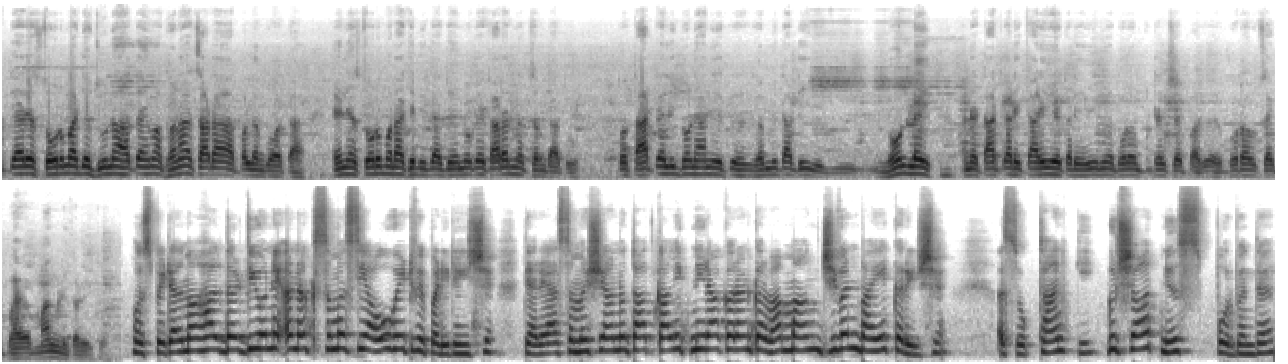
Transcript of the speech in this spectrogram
અત્યારે સ્ટોરમાં જે જૂના હતા એમાં ઘણા સારા પલંગો હતા. એને સ્ટોરમાં રાખી દીધા છે. એનું કંઈ કારણ નથી સમજાતું. તો તાત્કાલિક ધોરણે આની ગંભીરતાથી નોંધ લઈ અને તાત્કાલિક કાર્યવાહી કરે એવી ગૌરવ પટેલ સાહેબ પાસે, ગૌરવ સાહેબ માંગણી કરી છે. હોસ્પિટલમાં હાલ દર્દીઓને અનેક સમસ્યાઓ વેઠવી પડી રહી છે. ત્યારે આ સમસ્યાનું તાત્કાલિક નિરાકરણ કરવા માંગ જીવનભાઈએ કરી છે. અશોક થાનકી, ગુજરાત ન્યૂઝ પોરબંદર.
